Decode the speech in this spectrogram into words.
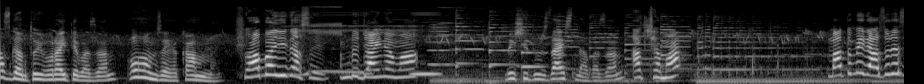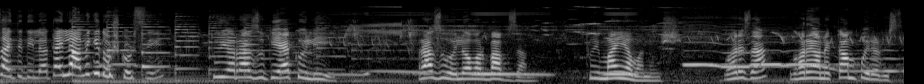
নাচ গান তুই রাইতে বাজান ওহম যায় কাম নাই। সবাই দিত আছে আমি তো যাই না মা। বেশি দূর যাইস না বাজান। আচ্ছা মা। মা তুমি রাজুরে যাইতে দিলা তাইলে আমি কি দোষ করছি? তুই আর রাজু কি এক হইলি? রাজু হইল আমার বাপ জান তুই মাইয়া মানুষ। ঘরে যা ঘরে অনেক কাম পইরা রইছে।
